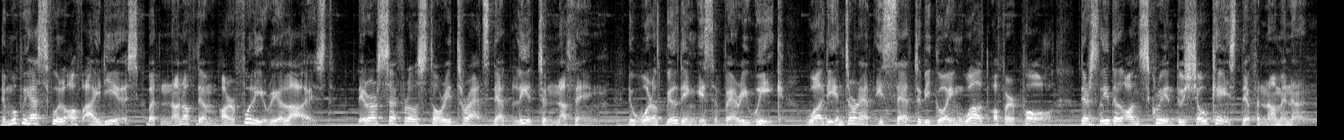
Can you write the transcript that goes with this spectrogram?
The movie has full of ideas, but none of them are fully realized. There are several story threads that lead to nothing. The world building is very weak. While the internet is said to be going wild over Paul, there's little on screen to showcase the phenomenon.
